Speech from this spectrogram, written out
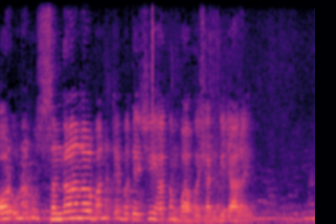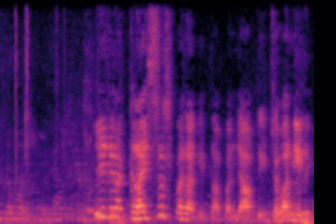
ਔਰ ਉਹਨਾਂ ਨੂੰ ਸੰਗਲਾਂ ਨਾਲ ਬੰਨ੍ਹ ਕੇ ਵਿਦੇਸ਼ੀ ਹਾਕਮ ਵਾਪਸ ਛੱਡ ਕੇ ਜਾ ਰਹੇ। ਇਹ ਜਿਹੜਾ ਕ੍ਰਾਈਸਿਸ ਪੈਦਾ ਕੀਤਾ ਪੰਜਾਬ ਦੀ ਜਵਾਨੀ ਲਈ,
